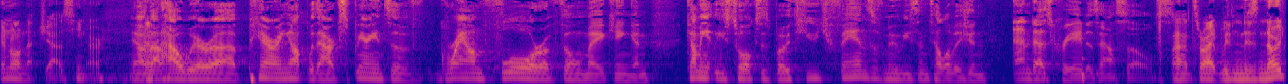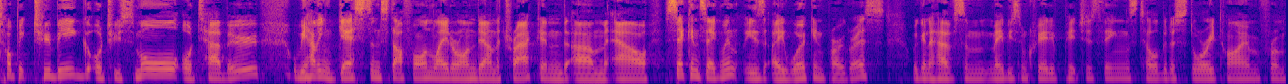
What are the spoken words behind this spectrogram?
and all that jazz. You know, You about how we're uh, pairing up with our experience of ground floor of filmmaking and coming at these talks as both huge fans of movies and television and as creators ourselves. That's right. There's no topic too big or too small or taboo. We'll be having guests and stuff on later on down the track. And um, our second segment is a work in progress. We're going to have some maybe some creative pictures, things, tell a bit of story time from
